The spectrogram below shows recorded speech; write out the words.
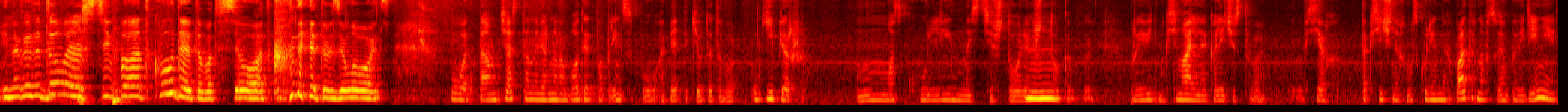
Иногда ты думаешь, типа, откуда это вот все, откуда это взялось? Вот, там часто, наверное, работает по принципу, опять-таки, вот этого гипер маскулинности, что ли, mm-hmm. что как бы проявить максимальное количество всех токсичных маскулинных паттернов в своем поведении,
